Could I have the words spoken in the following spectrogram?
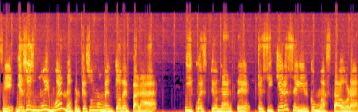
¿sí? Y eso es muy bueno porque es un momento de parar y cuestionarte que si quieres seguir como hasta ahora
